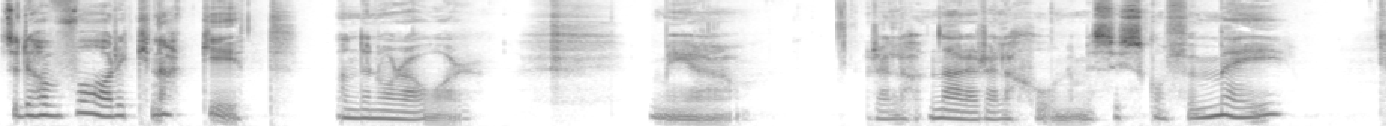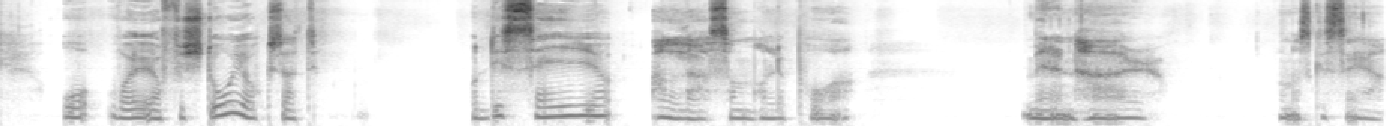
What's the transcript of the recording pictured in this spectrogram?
så det har varit knackigt under några år med rela nära relationer med syskon. För mig, och vad jag förstår ju också att, och det säger ju alla som håller på med den här, vad man ska säga,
